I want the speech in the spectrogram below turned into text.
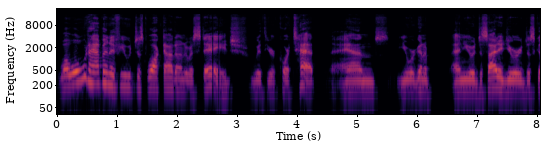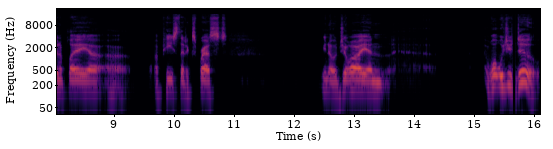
well, what would happen if you just walked out onto a stage with your quartet and you were going to, and you had decided you were just going to play a, a, a, piece that expressed, you know, joy and uh, what would you do?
